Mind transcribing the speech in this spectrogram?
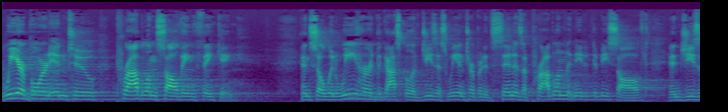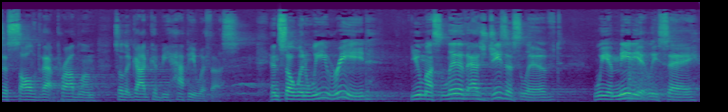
we are born into problem solving thinking. And so when we heard the gospel of Jesus, we interpreted sin as a problem that needed to be solved, and Jesus solved that problem so that God could be happy with us. And so when we read, You must live as Jesus lived, we immediately say,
